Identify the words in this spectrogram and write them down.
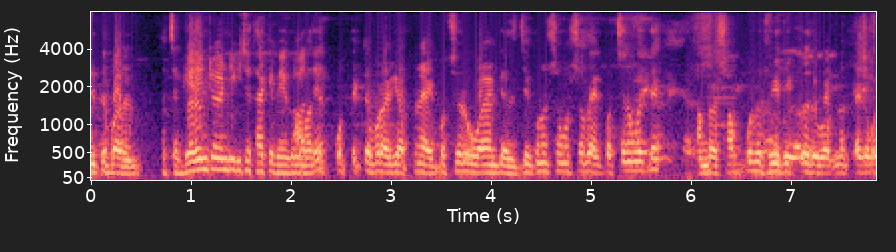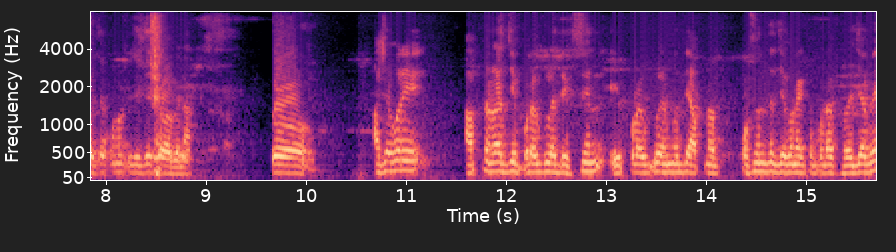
নিতে পারেন। আচ্ছা গ্যারেন্টি ওয়ারেন্টি কিছু থাকে আমাদের প্রত্যেকটা প্রোডাক্টে আপনার এক বছরের ওয়ারেন্টি আছে। যে কোনো সমস্যা হবে এক বছরের মধ্যে আমরা সম্পূর্ণ ফ্রি ঠিক করে দেবো। আপনার টাকা পয়সা কোনো কিছু দিতে হবে না। তো আশা করি আপনারা যে প্রোডাক্টগুলো দেখছেন এই প্রোডাক্টগুলোর মধ্যে আপনার পছন্দের যে কোনো একটা প্রোডাক্ট হয়ে যাবে।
